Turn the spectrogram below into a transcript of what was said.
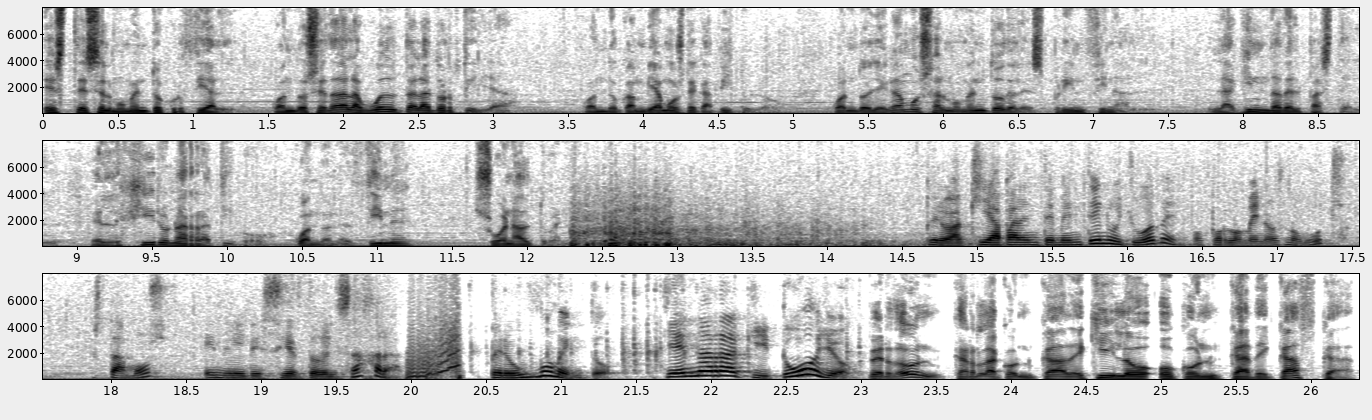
este es el momento crucial, cuando se da la vuelta a la tortilla, cuando cambiamos de capítulo, cuando llegamos al momento del sprint final, la guinda del pastel, el giro narrativo, cuando en el cine suena el trueno. Pero aquí aparentemente no llueve, o por lo menos no mucho. Estamos en el desierto del Sáhara. Pero un momento, ¿quién narra aquí, tú o yo? Perdón, Carla con K de kilo o con K de Kafka.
